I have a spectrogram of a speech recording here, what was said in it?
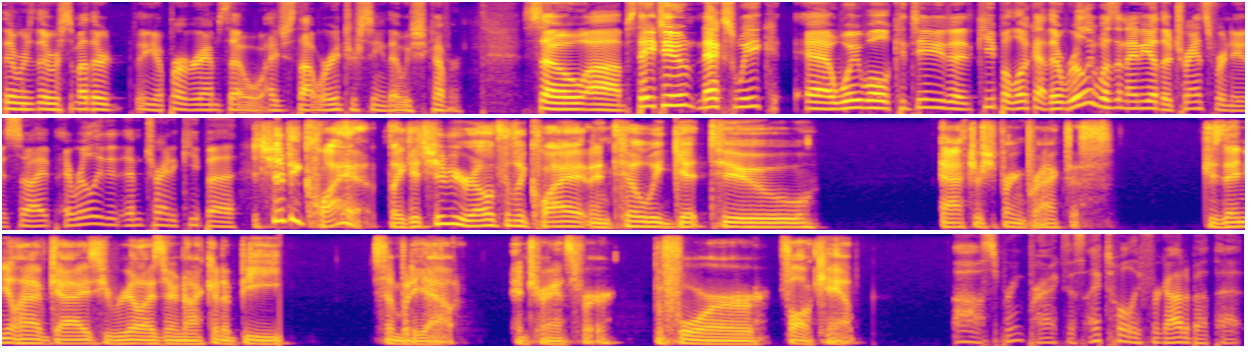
there was there were some other you know programs that I just thought were interesting that we should cover. So um, stay tuned. Next week, uh, we will continue to keep a look at. There really wasn't any other transfer news, so I, I really did, am trying to keep a It should be quiet. Like it should be relatively quiet until we get to after spring practice. Because then you'll have guys who realize they're not going to beat somebody out and transfer before fall camp. oh spring practice. I totally forgot about that.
